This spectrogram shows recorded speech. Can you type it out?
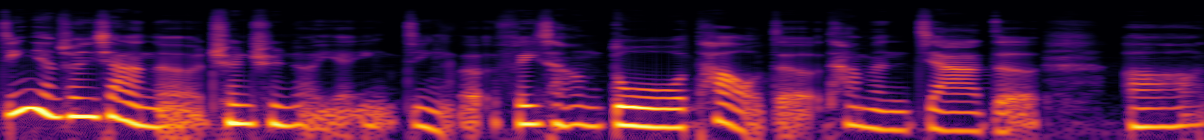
今年春夏呢，圈圈呢也引进了非常多套的他们家的啊、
